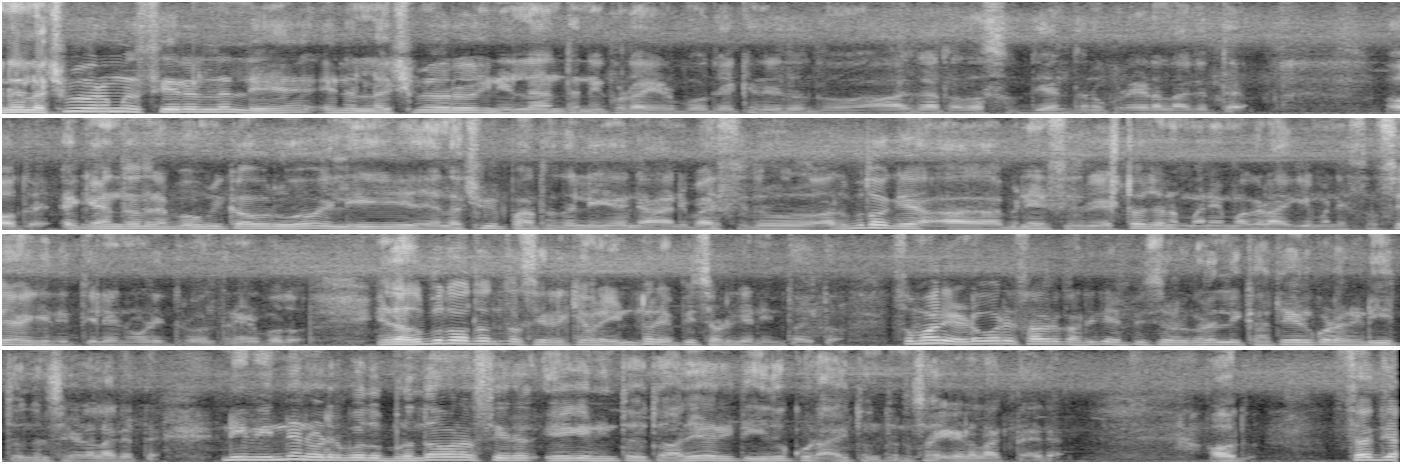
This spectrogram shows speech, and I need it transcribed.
ಇನ್ನು ಲಕ್ಷ್ಮೀವರಮ್ಮ ಸೀರಿಯಲ್ನಲ್ಲಿ ಇನ್ನು ಲಕ್ಷ್ಮಿಯವರು ಇನ್ನಿಲ್ಲ ಅಂತಲೇ ಕೂಡ ಹೇಳ್ಬೋದು. ಯಾಕೆಂದರೆ ಇದೊಂದು ಆಘಾತದ ಸುದ್ದಿ ಅಂತಲೂ ಕೂಡ ಹೇಳಲಾಗುತ್ತೆ. ಹೌದು. ಯಾಕೆ ಅಂತಂದರೆ ಭೂಮಿಕಾ ಅವರು ಇಲ್ಲಿ ಲಕ್ಷ್ಮೀ ಪಾತ್ರದಲ್ಲಿ ನಿಭಾಯಿಸಿದ್ರು, ಅದ್ಭುತವಾಗಿ ಅಭಿನಯಿಸಿದ್ರು. ಎಷ್ಟೋ ಜನ ಮನೆ ಮಗಳಾಗಿ, ಮನೆ ಸೊಸೆಯಾಗಿ ರೀತಿಯಲ್ಲಿ ನೋಡಿದ್ರು ಅಂತಲೇ ಹೇಳ್ಬೋದು. ಇದು ಅದ್ಭುತವಾದಂಥ ಸೀರಿಯಲ್ ಕೇವಲ ಎಂಟುನೂರು ಎಪಿಸೋಡ್ಗೆ ನಿಂತೋಯ್ತು. ಸುಮಾರು ಎರಡೂವರೆ ಸಾವಿರಕ್ಕೂ ಅಧಿಕ ಎಪಿಸೋಡ್ಗಳಲ್ಲಿ ಕಥೆಗಳು ಕೂಡ ರೆಡಿ ಇತ್ತು ಅಂತ ಹೇಳಲಾಗುತ್ತೆ. ನೀವು ಹಿಂದೆ ನೋಡಿರ್ಬೋದು, ಬೃಂದಾವನ ಸೀರಿಯಲ್ ಹೇಗೆ ನಿಂತೋಯ್ತು, ಅದೇ ರೀತಿ ಇದು ಕೂಡ ಆಯಿತು ಅಂತಲೂ ಸಹ ಹೇಳಲಾಗ್ತಾ ಇದೆ. ಹೌದು. ಸದ್ಯ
